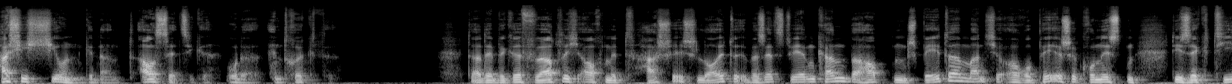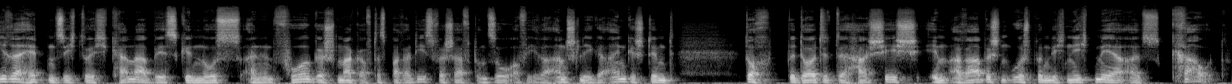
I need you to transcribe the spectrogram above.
Hashishun genannt, Aussätzige oder Entrückte. Da der Begriff wörtlich auch mit Haschisch Leute übersetzt werden kann, behaupten später manche europäische Chronisten, die Sektierer hätten sich durch Cannabisgenuss einen Vorgeschmack auf das Paradies verschafft und so auf ihre Anschläge eingestimmt. Doch bedeutete Haschisch im Arabischen ursprünglich nicht mehr als Kraut.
